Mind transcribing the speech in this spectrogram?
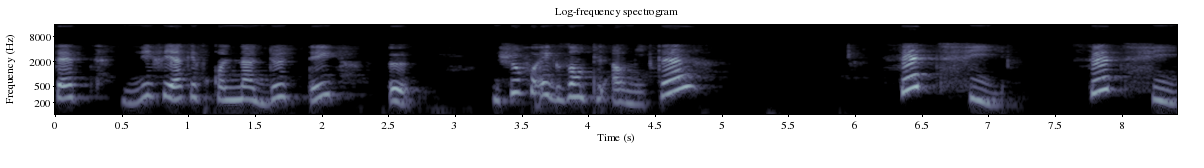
cette اللي فيها كيف قلنا deux T E نشوفوا exemple أو مثال cette fille cette fille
